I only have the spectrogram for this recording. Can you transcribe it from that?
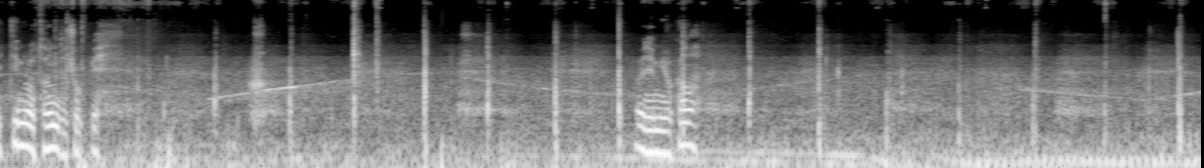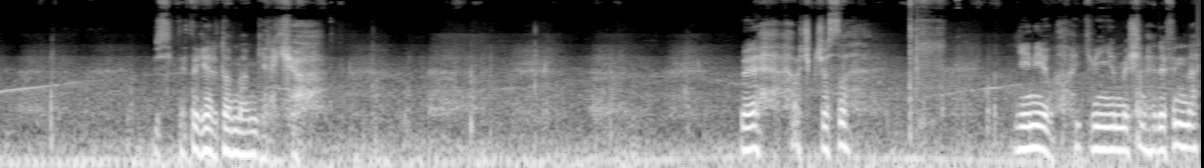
Gittiğim rotanın da çok bir önemi yok ama bisiklete geri dönmem gerekiyor. Ve açıkçası yeni yıl 2025'in hedefini de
